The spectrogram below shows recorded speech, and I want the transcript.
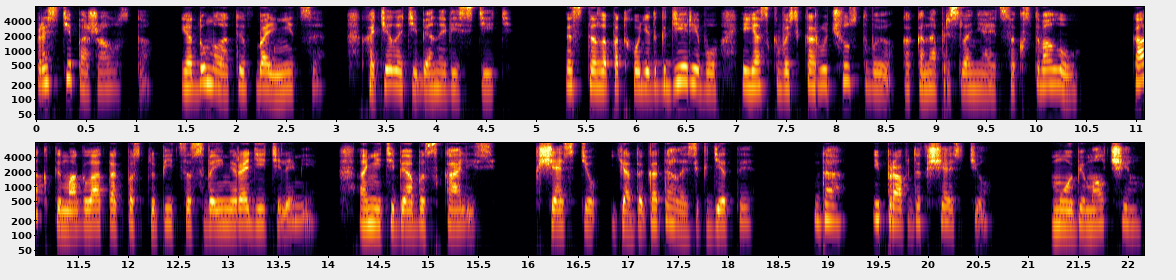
«Прости, пожалуйста. Я думала, ты в больнице. Хотела тебя навестить». Эстелла подходит к дереву, и я сквозь кору чувствую, как она прислоняется к стволу. «Как ты могла так поступить со своими родителями? Они тебя обыскались. К счастью, я догадалась, где ты». «Да, и правда, к счастью». Мы обе молчим.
